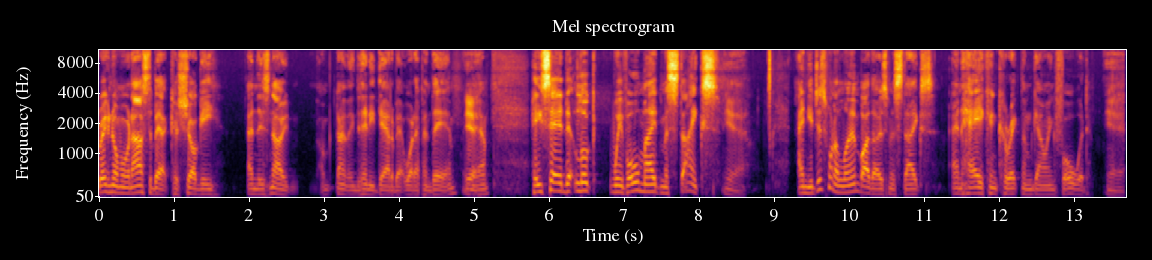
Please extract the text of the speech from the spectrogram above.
Greg Norman, when asked about Khashoggi, and there's no, I don't think there's any doubt about what happened there. Yeah. he said, "Look, we've all made mistakes, Yeah, and you just want to learn by those mistakes and how you can correct them going forward." yeah.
